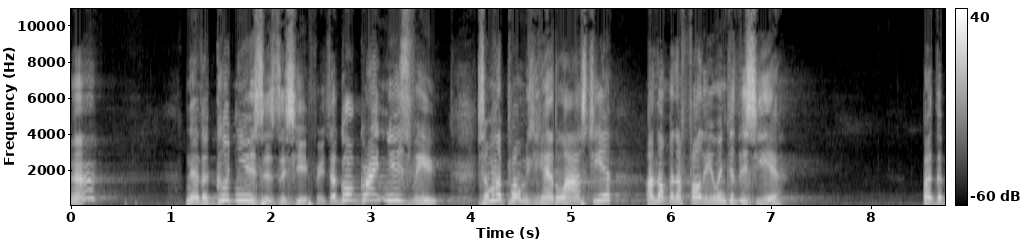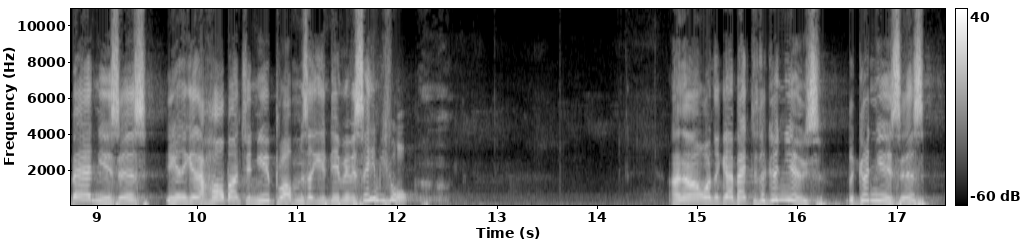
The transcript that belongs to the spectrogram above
Huh? Now the good news is this year, friends. I've got great news for you. Some of the problems you had last year are not going to follow you into this year. But the bad news is you're going to get a whole bunch of new problems that you've never ever seen before. And I want to go back to the good news. The good news is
